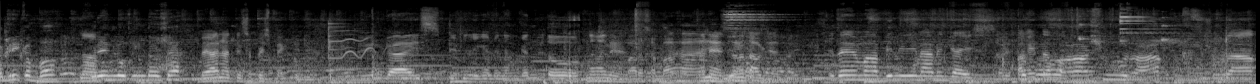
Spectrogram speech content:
Agree ka ba? Na. Korean looking daw siya. Bayaan natin sa perspective niya. Ayun guys, bibili kami ng ganito. Ng ano? Para sa bahay. Ano yan? Ano tawag dyan? Ito yung mga binili namin guys. Pakita mo. Ito po, uh, shurak. Shurak.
